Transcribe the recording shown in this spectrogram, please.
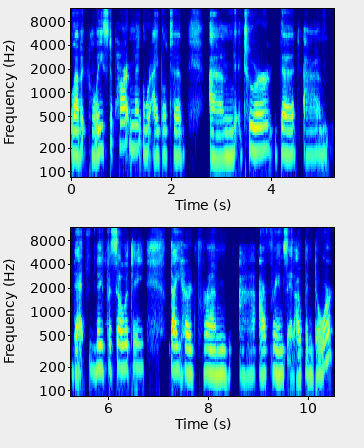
Lubbock Police Department and were able to um, tour the um, that new facility. They heard from uh, our friends at Open Door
